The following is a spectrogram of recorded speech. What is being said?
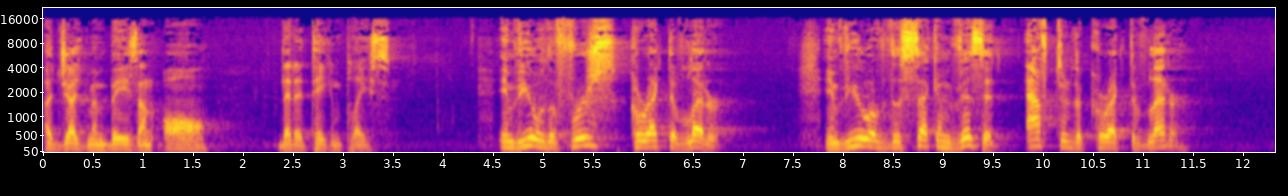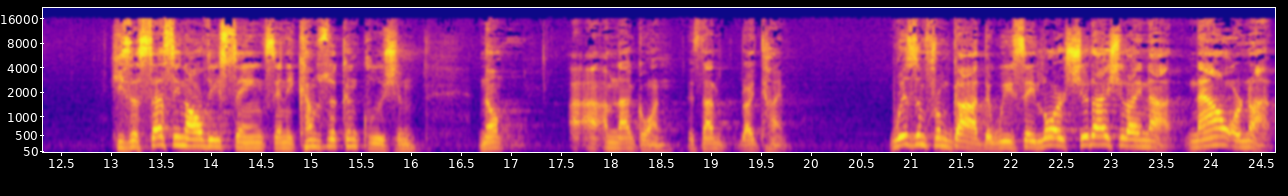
a judgment based on all that had taken place. In view of the first corrective letter, in view of the second visit after the corrective letter, he's assessing all these things and he comes to a conclusion no, I, am not going. It's not right time. Wisdom from God that we say, Lord, should I, should I not? Now or not?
